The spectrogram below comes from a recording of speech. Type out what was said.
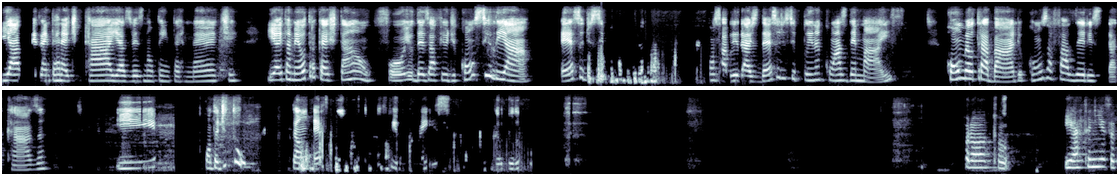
E às vezes a internet cai, às vezes não tem internet. E aí também outra questão foi o desafio de conciliar essa disciplina responsabilidade dessa disciplina com as demais, com o meu trabalho, com os afazeres da casa e conta de tudo. Então, essa é a desafio, mas deu tudo. Pronto. E Artemisa,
